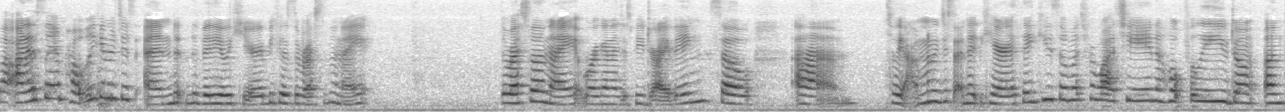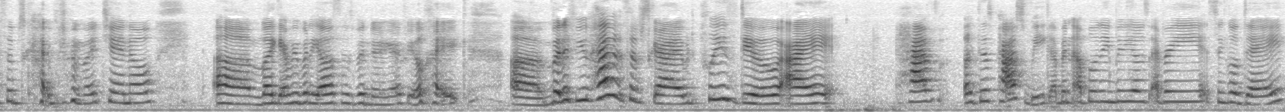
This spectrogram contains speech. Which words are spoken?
But honestly, I'm probably going to just end the video here because the rest of the night, the rest of the night, we're going to just be driving. So, um, so yeah, I'm going to just end it here. Thank you so much for watching. Hopefully you don't unsubscribe from my channel um, like everybody else has been doing, I feel like. Um, but if you haven't subscribed, please do. I have like this past week I've been uploading videos every single day,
